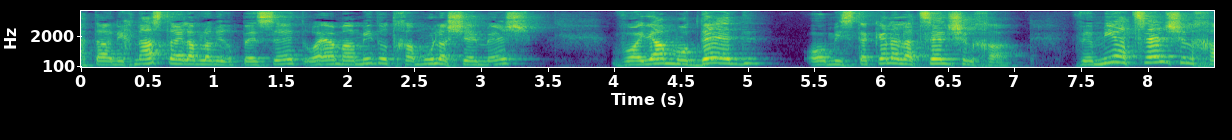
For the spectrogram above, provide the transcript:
אתה נכנסת אליו למרפסת, הוא היה מעמיד אותך מול השמש, והוא היה מודד או מסתכל על הצל שלך. ומהצל שלך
